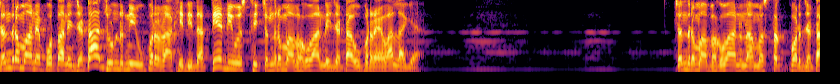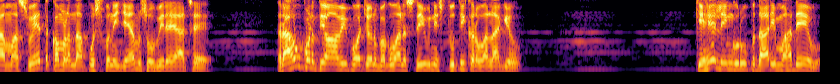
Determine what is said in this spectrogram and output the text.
ચંદ્રમાને પોતાની જટા ઝુંડની ઉપર રાખી દીધા. તે દિવસથી ચંદ્રમા ભગવાનની જટા ઉપર રહેવા લાગ્યા. ચંદ્રમા ભગવાનના મસ્તક પર જટામાં શ્વેત કમળના પુષ્પની જેમ શોભી રહ્યા છે. રાહુ પણ ત્યાં આવી પહોંચ્યો અને ભગવાન શિવની સ્તુતિ કરવા લાગ્યો. કે હે લિંગ રૂપધારી મહાદેવ,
